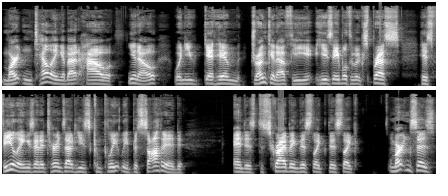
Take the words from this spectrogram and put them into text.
Marten telling about how you know when you get him drunk enough he he's able to express his feelings and it turns out he's completely besotted and is describing this like this like Marten says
